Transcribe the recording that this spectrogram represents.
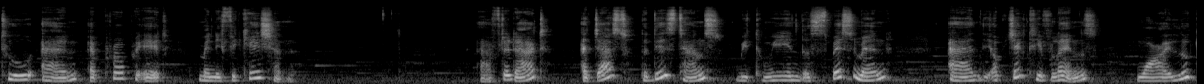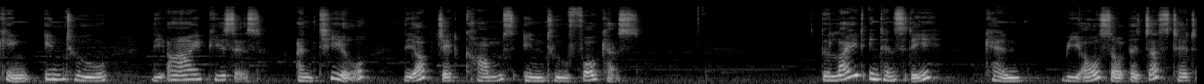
to an appropriate magnification. After that, adjust the distance between the specimen and the objective lens while looking into the eyepieces until the object comes into focus. The light intensity can be also adjusted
